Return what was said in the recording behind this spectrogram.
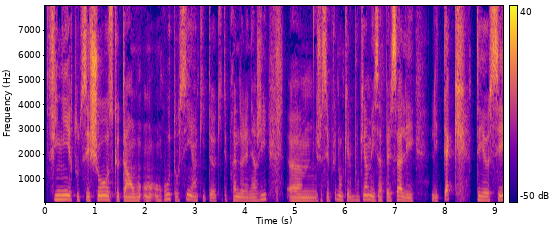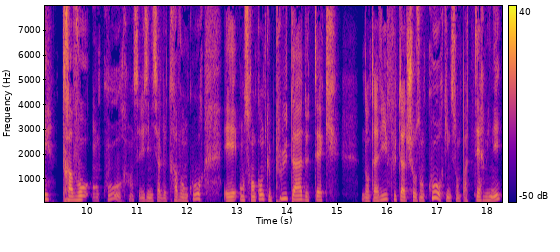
finir toutes ces choses que tu as en, route aussi hein, qui, te, qui te prennent de l'énergie? Euh, Je sais plus dans quel bouquin mais ils appellent ça les, les tech, TEC, travaux en cours, hein, c'est les initiales de travaux en cours, et on se rend compte que plus tu as de tech dans ta vie, plus tu as de choses en cours qui ne sont pas terminées,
